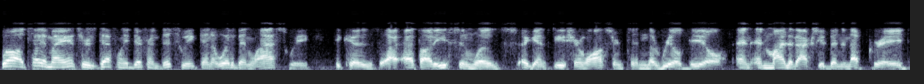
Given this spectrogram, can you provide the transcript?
Well, I'll tell you, my answer is definitely different this week than it would have been last week because I, I thought Eason was against Eastern Washington the real deal, and and might have actually been an upgrade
